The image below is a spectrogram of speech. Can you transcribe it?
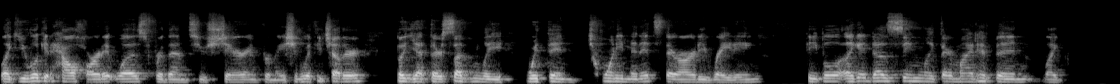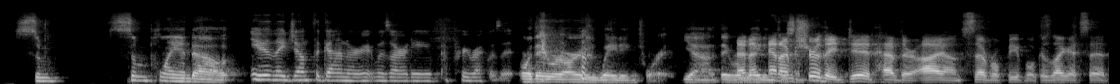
like you look at how hard it was for them to share information with each other, but yet they're suddenly within 20 minutes they're already raiding people. Like, it does seem like there might have been like some some planned out, Either they jumped the gun or it was already a prerequisite. or they were already waiting for it. Yeah, they were and, waiting. and for I'm sure they did have their eye on several people because, like I said,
